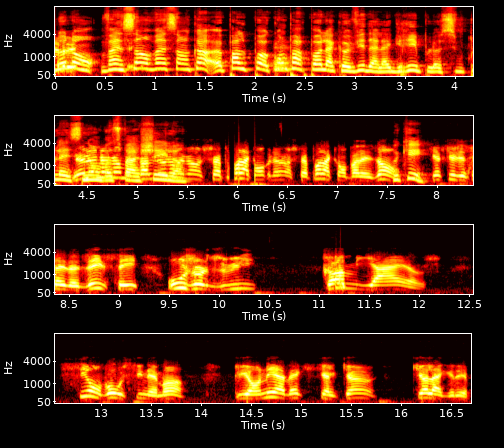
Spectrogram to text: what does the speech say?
non, non, Vincent, Vincent, euh, parle pas, compare pas la COVID à la grippe, s'il vous plaît, sinon on va se fâcher, là. Non, non, je fais pas la, non, je fais pas la comparaison. Qu'est-ce que j'essaie de dire, c'est aujourd'hui, comme hier, si on va au cinéma, puis on est avec quelqu'un qui a la grippe,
